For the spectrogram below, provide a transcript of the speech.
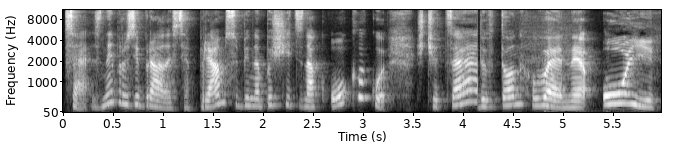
Все, з ним розібралися. Прям собі напишіть знак оклику, що це дифтонг ве, не ой.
